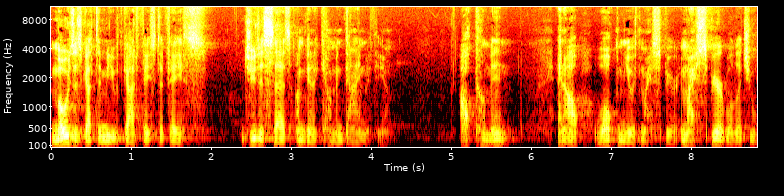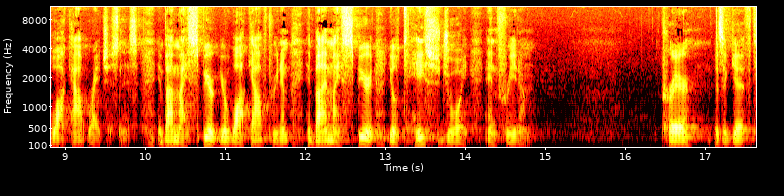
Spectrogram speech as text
Moses got to meet with God face to face. Jesus says, I'm going to come and dine with you. I'll come in and I'll welcome you with my spirit. And my spirit will let you walk out righteousness. And by my spirit, you'll walk out freedom. And by my spirit, you'll taste joy and freedom. Prayer is a gift.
